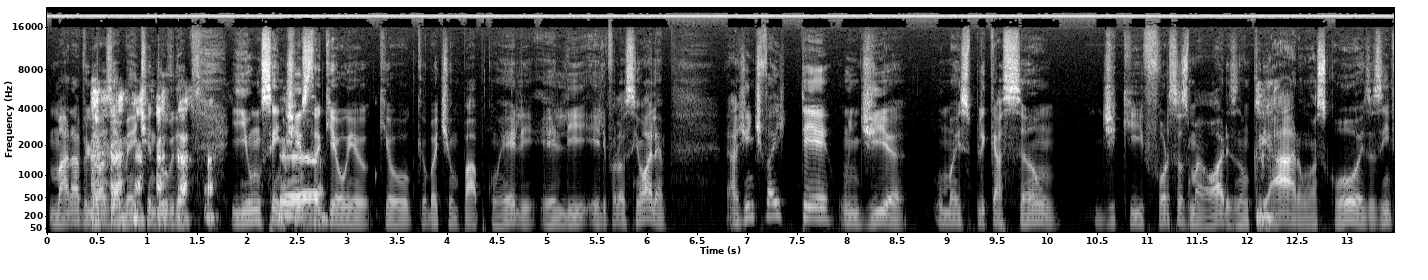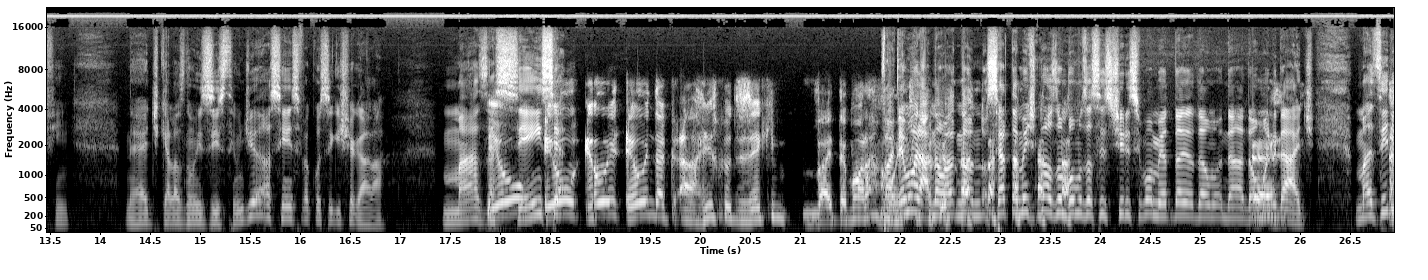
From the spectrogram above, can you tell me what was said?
Maravilhosamente em dúvida. E um cientista é. que, eu, que, eu, que eu bati um papo com ele, ele, ele falou assim: olha, a gente vai ter um dia uma explicação de que forças maiores não criaram as coisas, enfim, né? De que elas não existem. Um dia a ciência vai conseguir chegar lá. Mas a eu, ciência. Eu, eu, eu ainda arrisco dizer que vai demorar vai muito. demorar. Não, não, certamente nós não vamos assistir esse momento da, da, da, da é. humanidade. Mas ele,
